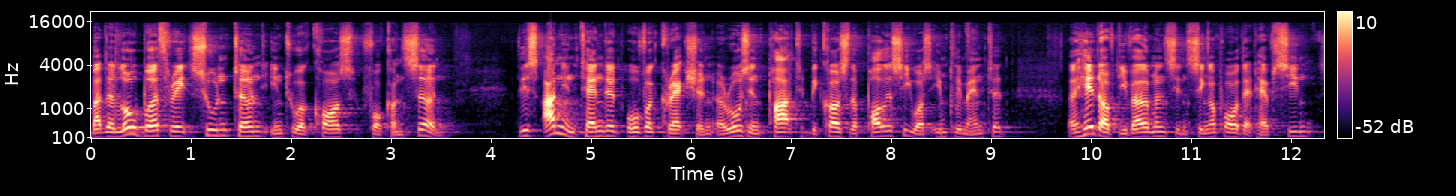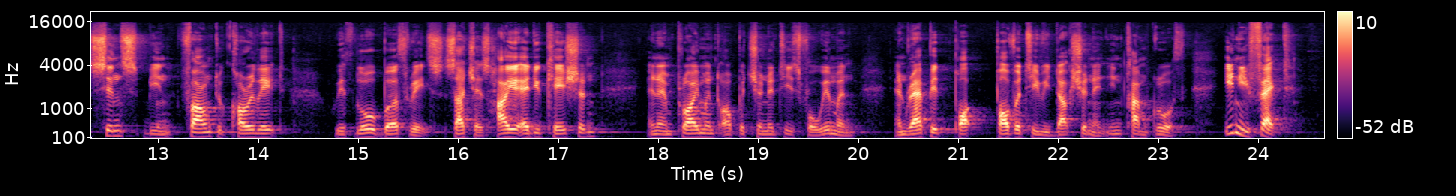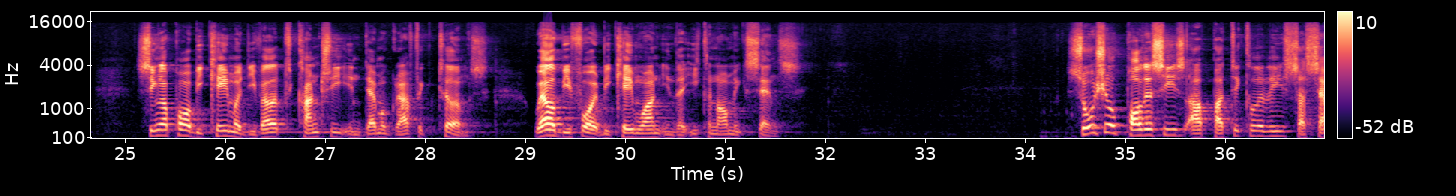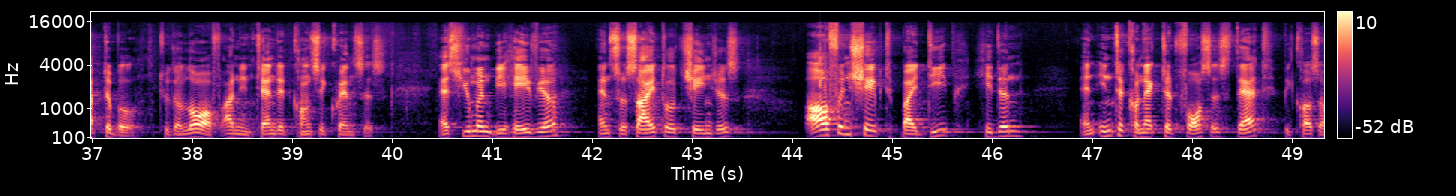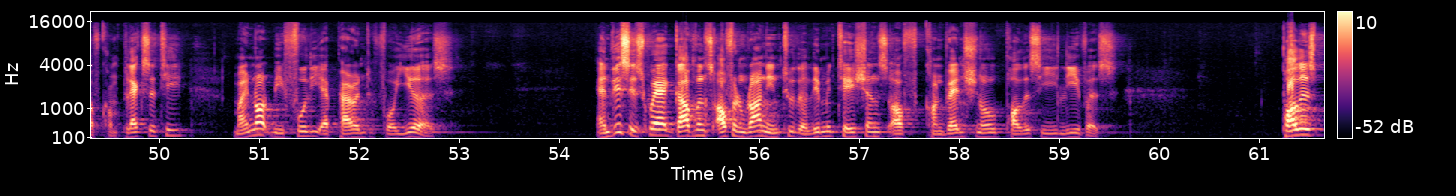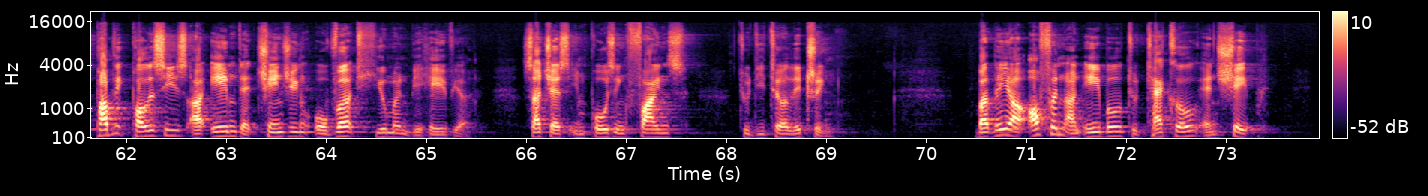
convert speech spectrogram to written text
But the low birth rate soon turned into a cause for concern. This unintended overcorrection arose in part because the policy was implemented ahead of developments in Singapore that have seen, since been found to correlate with low birth rates, such as higher education and employment opportunities for women and rapid po poverty reduction and income growth. In effect, Singapore became a developed country in demographic terms well before it became one in the economic sense. Social policies are particularly susceptible to the law of unintended consequences, as human behavior and societal changes are often shaped by deep, hidden, and interconnected forces that, because of complexity, might not be fully apparent for years and this is where governments often run into the limitations of conventional policy levers. Public policies are aimed at changing overt human behavior, such as imposing fines to deter littering. But they are often unable to tackle and shape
